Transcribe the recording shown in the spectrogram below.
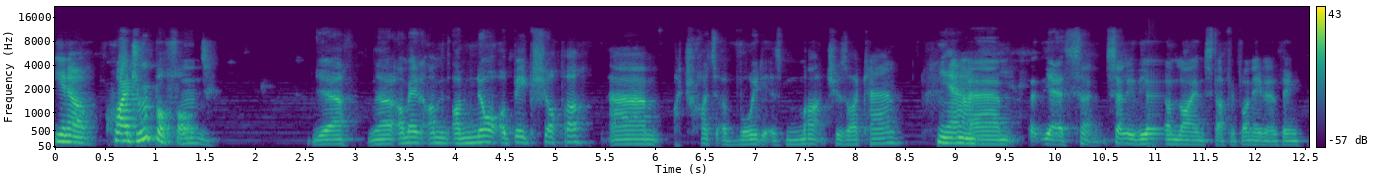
you know, quadruple fold. Mm. Yeah, no, I mean, I'm I'm not a big shopper. Um, I try to avoid it as much as I can. Yeah. Um, but yeah, certainly the online stuff. If I need anything,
